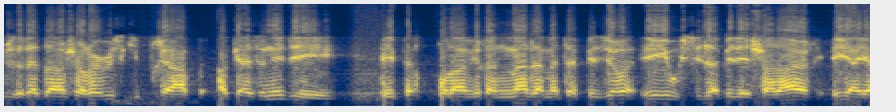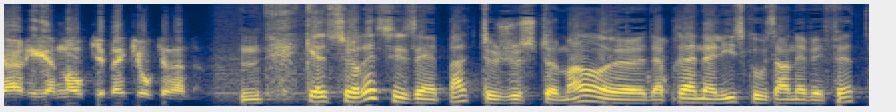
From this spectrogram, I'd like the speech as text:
je dirais, dangereuses qui pourraient occasionner des, des pertes pour l'environnement de la Matapédia et aussi de la baie des Chaleurs et ailleurs également au Québec et au Canada. Hmm. Quels seraient ces impacts, justement, euh, d'après l'analyse que vous en avez faite?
